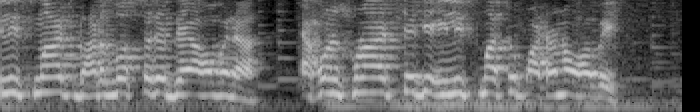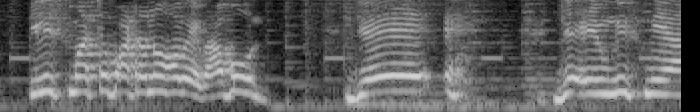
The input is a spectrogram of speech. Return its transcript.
ইলিশ মাছ ভারতবর্ষকে দেওয়া হবে না। এখন শোনা যাচ্ছে যে ইলিশ মাছও পাঠানো হবে। ইলিশ মাছও পাঠানো হবে, ভাবুন। যে যে ইউনিস মিয়া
